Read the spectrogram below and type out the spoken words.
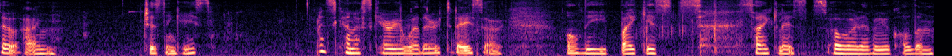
So I'm just in case. It's kind of scary weather today so all the bikists, cyclists or whatever you call them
